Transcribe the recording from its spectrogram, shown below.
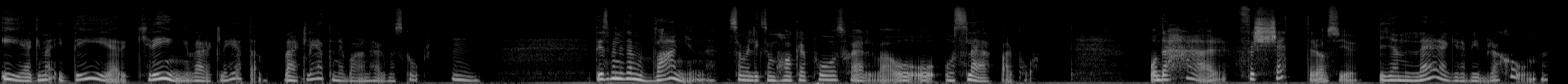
egna idéer kring verkligheten. Verkligheten är bara en hög med skor. Mm. Det är som en liten vagn som vi liksom hakar på oss själva och, och, och släpar på. Och det här försätter oss ju i en lägre vibration.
